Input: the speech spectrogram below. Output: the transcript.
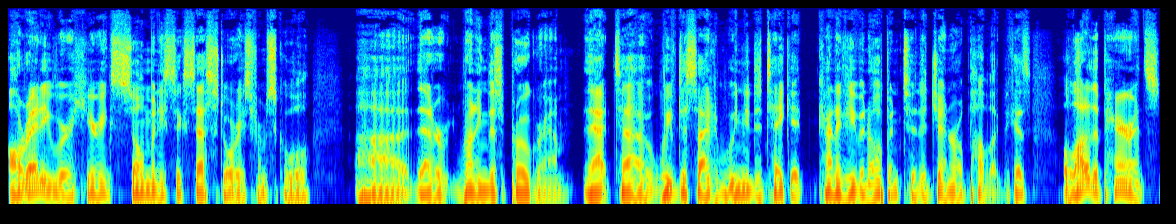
already we're hearing so many success stories from school uh, that are running this program that uh, we've decided we need to take it kind of even open to the general public because a lot of the parents,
